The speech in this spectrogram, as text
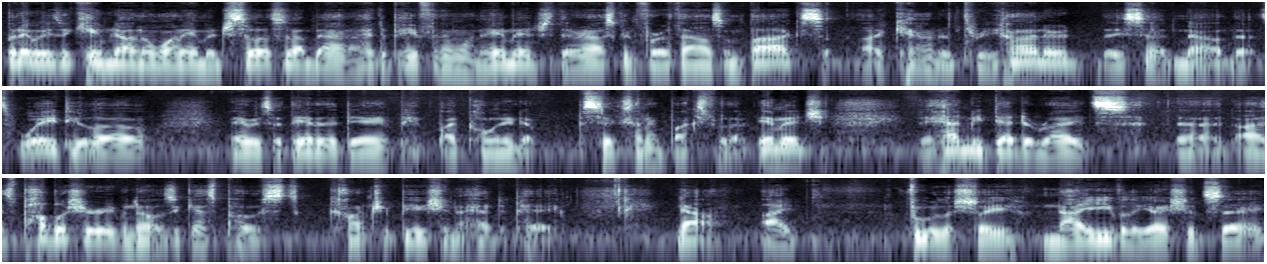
But anyways, it came down to one image, so that's not bad. I had to pay for the one image. They're asking for a thousand bucks. I countered 300. They said no, that's way too low. Anyways, at the end of the day, I pointed up 600 bucks for that image. They had me dead to rights uh, as publisher, even though it was a guest post contribution, I had to pay. Now, I foolishly, naively, I should say,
